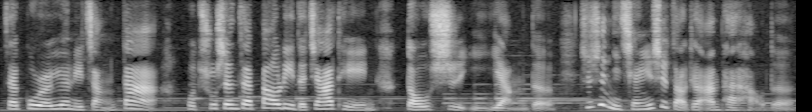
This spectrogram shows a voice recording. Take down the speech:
在孤儿院里长大，或出生在暴力的家庭，都是一样的。只是你潜意识早就安排好的，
